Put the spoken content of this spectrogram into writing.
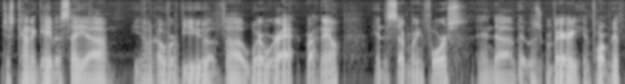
Just kind of gave us a uh, you know an overview of uh, where we're at right now in the submarine force, and it was very informative.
